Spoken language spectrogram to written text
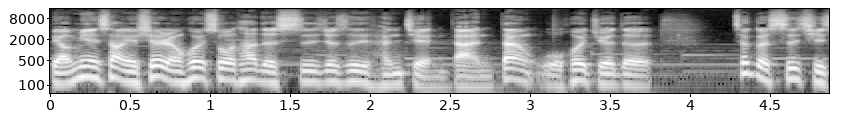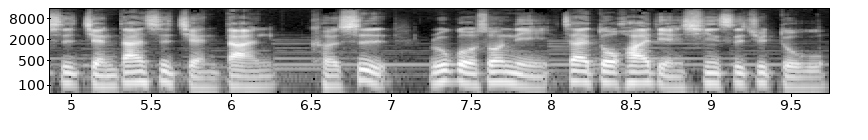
表面上有些人会说他的诗就是很简单，但我会觉得这个诗其实简单是简单，可是如果说你再多花一点心思去读，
